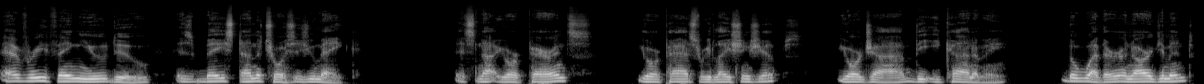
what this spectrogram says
Everything you do is based on the choices you make. It's not your parents, your past relationships, your job, the economy, the weather, an argument,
